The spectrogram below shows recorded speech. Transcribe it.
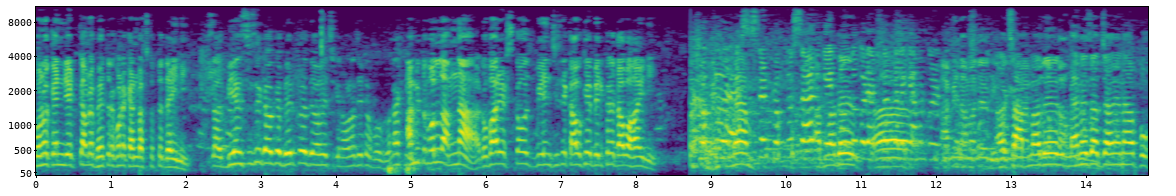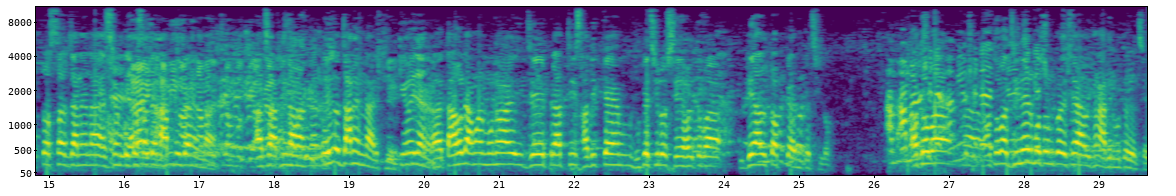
কোনো ক্যান্ডিডেটকে আমরা ভেতরে কোনো ক্যানভাস করতে দেয়নি বিএনসিসি কাউকে বের করে দেওয়া হয়েছে কিনা? ওরা যেটা বলব নাকি? আমি তো বললাম না রোবারেটস কাউস বিএনসিসি কাউকে বের করে দেওয়া হয়নি। অ্যাসিস্ট্যান্ট প্রক্টর স্যার গেট আপনাদের, বন্ধ করে আসলাম তাহলে আহ, কেমন করে আমি আমাদের আচ্ছা আপনাদের ম্যানেজার জানে না প্রক্টর স্যার জানে না অ্যাসিস্ট্যান্ট প্রক্টর স্যার জানে না, আমি- আপনি জানেন না। আচ্ছা আপনি এই তো জানেন না আর কি তাহলে আমার মনে হয় যে প্রার্থী সাদিক ক্যাম ঢুকেছিল সে হয়তোবা দেয়াল টপকে ঢুকেছিল। আম- অথবা সেটা- আমিও সেটা অথবা জিনের মতন করে সে ওইখানে আবির্ভূত হয়েছে।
